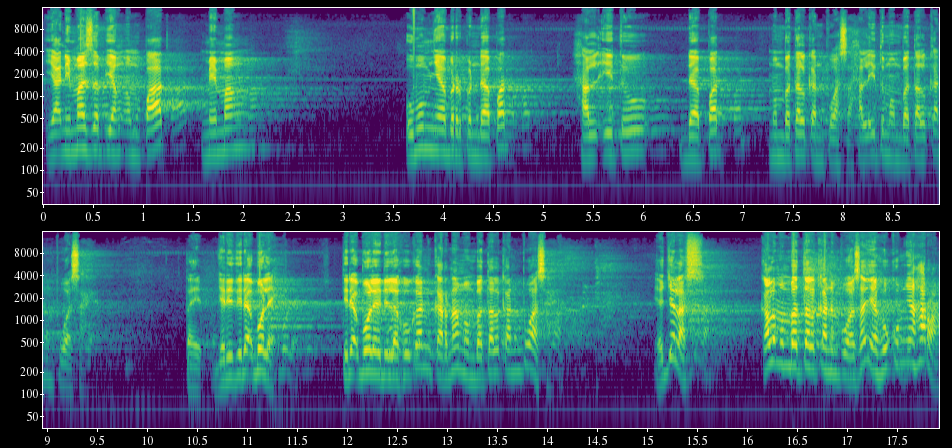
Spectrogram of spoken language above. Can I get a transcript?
yakni mazhab yang empat memang umumnya berpendapat hal itu dapat membatalkan puasa. Hal itu membatalkan puasa. Taib. Jadi tidak boleh. Tidak boleh dilakukan karena membatalkan puasa. Ya jelas. Kalau membatalkan puasa ya hukumnya haram.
